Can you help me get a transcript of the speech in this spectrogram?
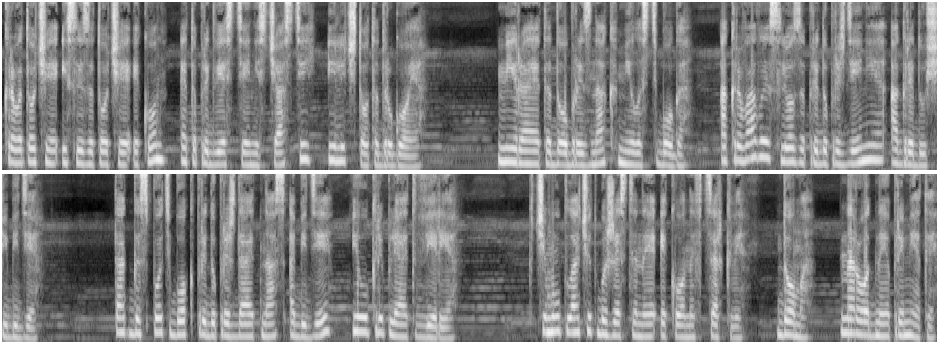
Кровоточие и слезоточие икон – это предвестие несчастий или что-то другое. Мира – это добрый знак, милость Бога, а кровавые слезы – предупреждение о грядущей беде. Так Господь Бог предупреждает нас о беде и укрепляет в вере. К чему плачут божественные иконы в церкви, дома, народные приметы?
